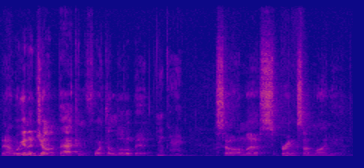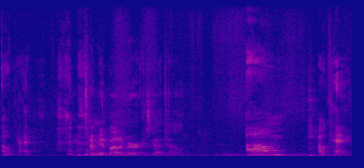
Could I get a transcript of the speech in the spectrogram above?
Now we're gonna jump back and forth a little bit. Okay. So I'm gonna spring some on you. Okay. Tell me about America's Got Talent. Um, okay.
